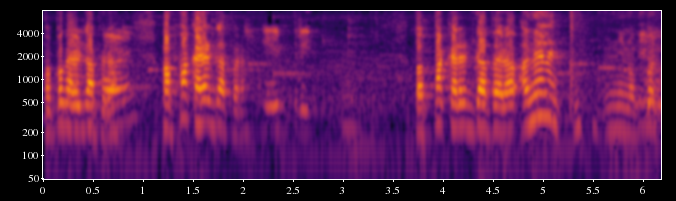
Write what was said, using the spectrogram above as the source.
పప్ప కరెక్ట్ కాపారా పప్ప కరెక్ట్ కాపారా ఎయిట్ త్రీ పప్ప కరెక్ట్ కాపారా అనే నేను ఒప్పుకోను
